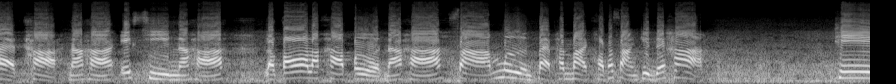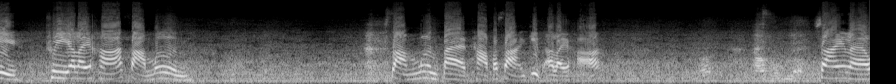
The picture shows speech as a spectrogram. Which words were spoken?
18 ค่ะนะคะ X t e e n นะคะ แล้วก็ราคาเปิดนะคะ 38,000 บาทขอภาษาอังกฤษด้วยค่ะทีทรีอะไรคะ 30,000 38,000ค่ะ ภาษาอังกฤษอะไรคะครับผมเหรอใช่แล้ว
